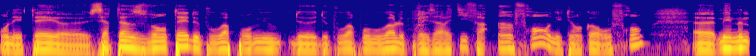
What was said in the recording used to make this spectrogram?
on était, euh, certains se vantaient de pouvoir, promu- de, de pouvoir promouvoir le préservatif à un franc, on était encore au franc, Euh, mais même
